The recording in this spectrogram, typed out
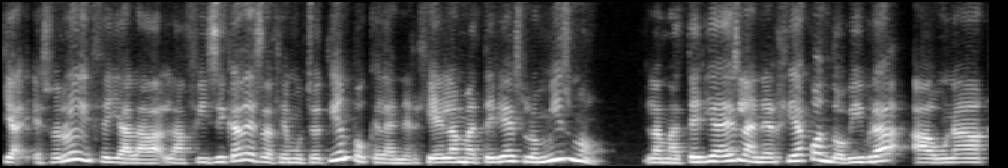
ya, eso lo dice ya la, física desde hace mucho tiempo, que la energía y la materia es lo mismo. La materia es la energía cuando vibra a una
